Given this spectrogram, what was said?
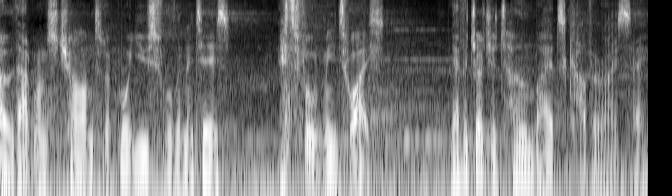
Oh, that one's charmed to look more useful than it is. It's fooled me twice. Never judge a tome by its cover, I say.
